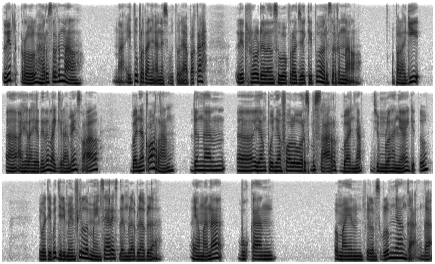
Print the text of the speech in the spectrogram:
lead role harus terkenal. Nah, itu pertanyaannya sebetulnya. Apakah lead role dalam sebuah project itu harus terkenal? Apalagi uh, akhir-akhir ini lagi rame soal banyak orang dengan uh, yang punya followers besar, banyak jumlahnya gitu, tiba-tiba jadi main film, main series dan bla bla bla. Yang mana bukan pemain film sebelumnya, nggak nggak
